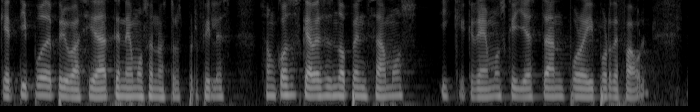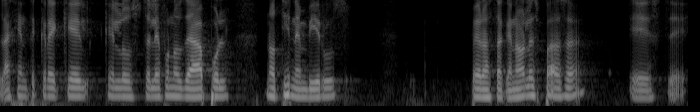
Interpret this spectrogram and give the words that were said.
¿Qué tipo de privacidad tenemos en nuestros perfiles? Son cosas que a veces no pensamos y que creemos que ya están por ahí por default. La gente cree que, que los teléfonos de Apple no tienen virus, pero hasta que no les pasa, este,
